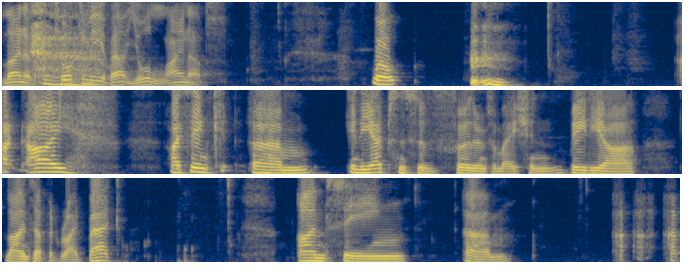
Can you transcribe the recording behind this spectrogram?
Lineups. Talk to me about your lineups. Well, I, I, I think um, in the absence of further information, BDR lines up at right back. I'm seeing, um, I,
